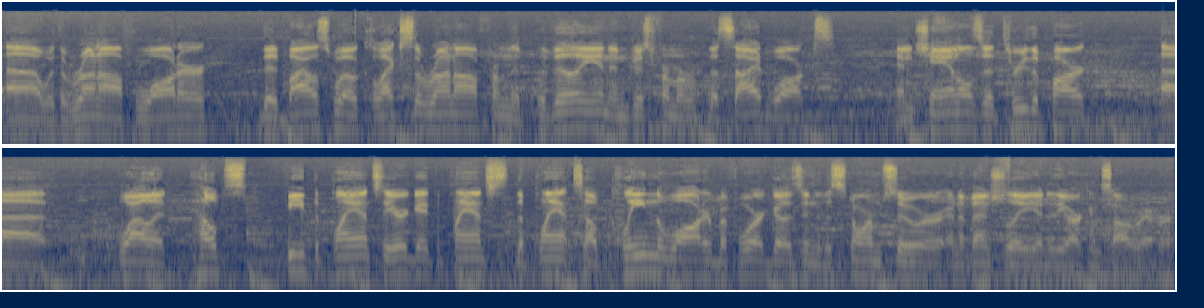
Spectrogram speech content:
uh, with the runoff water, the bioswale collects the runoff from the pavilion and just from a, the sidewalks and channels it through the park. Uh, while it helps feed the plants, irrigate the plants, the plants help clean the water before it goes into the storm sewer and eventually into the Arkansas River.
